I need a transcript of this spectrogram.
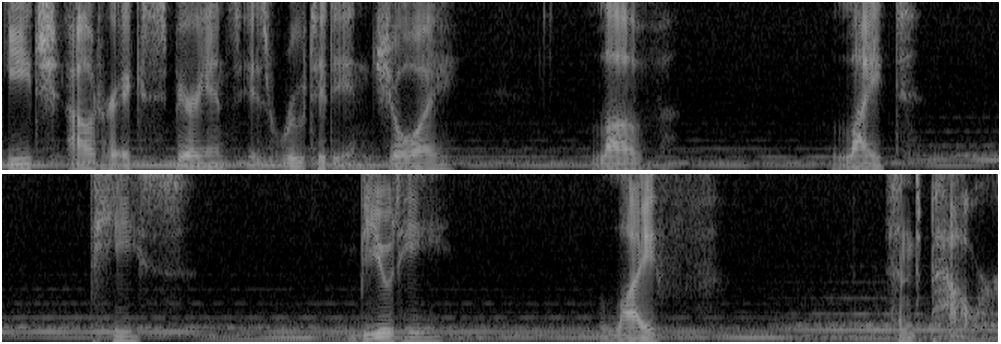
Each outer experience is rooted in joy, love, light, peace, beauty, life, and power.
